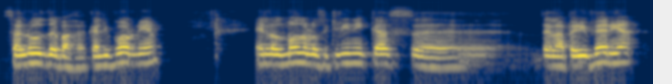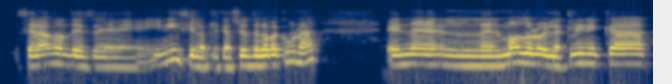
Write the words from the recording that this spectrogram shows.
Salud de Baja California, en los módulos y clínicas eh, de la periferia será donde se inicie la aplicación de la vacuna. En el módulo y la clínica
